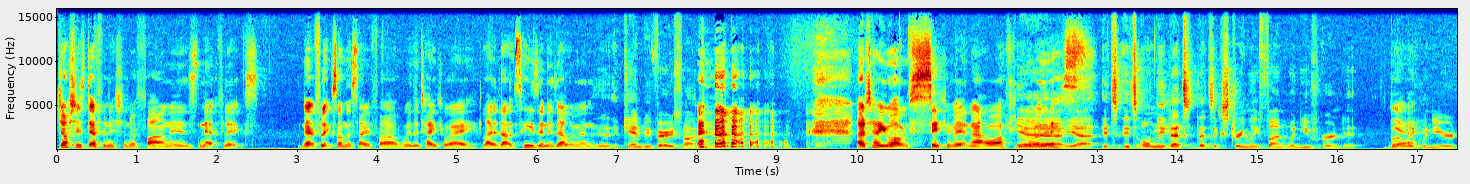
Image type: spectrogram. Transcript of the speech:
josh's definition of fun is netflix netflix on the sofa with a takeaway like that's he's in his element It, it can be very fun. Yeah. I'll tell you what i'm sick of it now after all of yeah, this yeah. It's it's only that's that's extremely fun when you've earned it. But Yeah. like when you're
